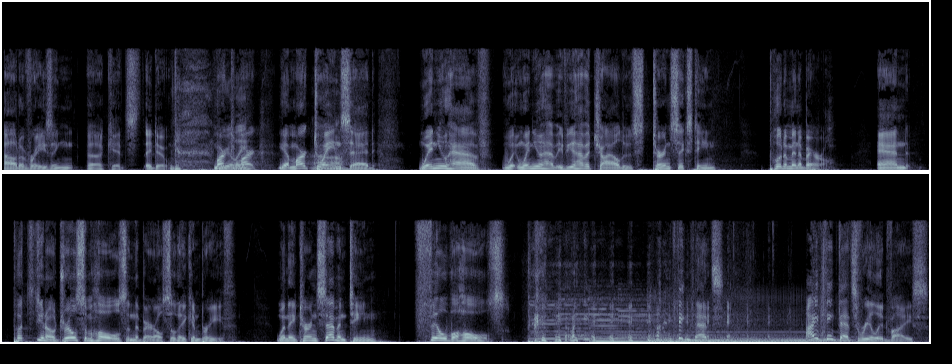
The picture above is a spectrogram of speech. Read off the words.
out of raising uh, kids. They do. Mark, Really? Mark, yeah, Mark Twain said, when you have, when you have, if you have a child who's turned 16, put them in a barrel and put, you know, drill some holes in the barrel so they can breathe. When they turn 17, fill the holes. I think that's, I think that's real advice.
